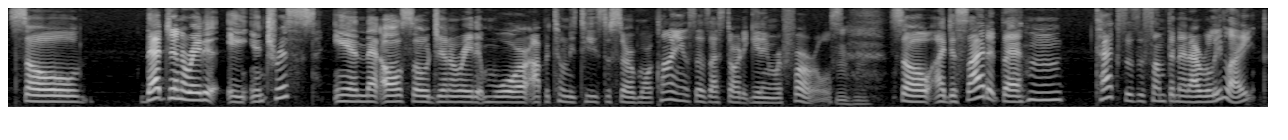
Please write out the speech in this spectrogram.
So that generated a interest and that also generated more opportunities to serve more clients as I started getting referrals. Mm-hmm. So I decided that hmm taxes is something that I really liked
